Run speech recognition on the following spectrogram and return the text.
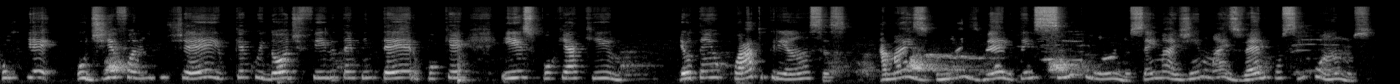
porque o dia foi muito cheio, porque cuidou de filho o tempo inteiro, porque isso, porque aquilo. Eu tenho quatro crianças. A mais, o mais velho tem cinco anos. Você imagina o mais velho com cinco anos.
